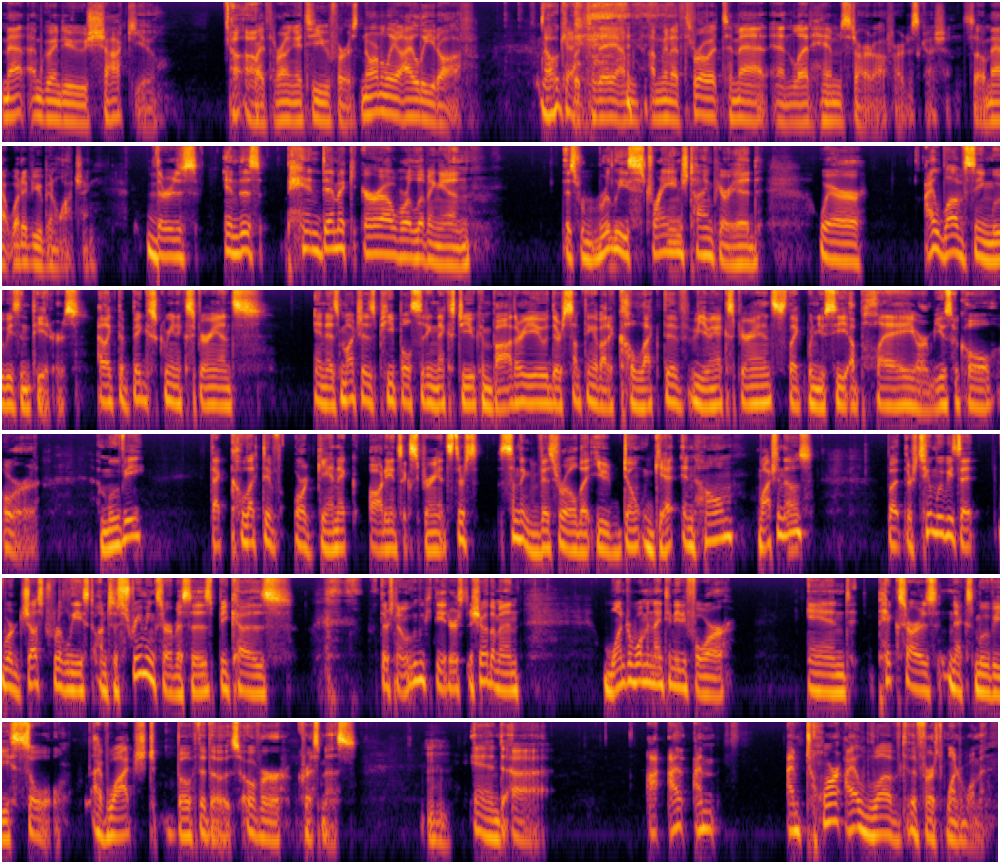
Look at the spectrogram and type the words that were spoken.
Matt, I'm going to shock you Uh-oh. by throwing it to you first. Normally, I lead off. Okay. But today, I'm I'm going to throw it to Matt and let him start off our discussion. So, Matt, what have you been watching? There's in this pandemic era we're living in, this really strange time period where I love seeing movies in theaters. I like the big screen experience. And as much as people sitting next to you can bother you, there's something about a collective viewing experience, like when you see a play or a musical or a movie, that collective organic audience experience. There's something visceral that you don't get in home watching those. But there's two movies that were just released onto streaming services because there's no movie theaters to show them in. Wonder Woman 1984 and Pixar's next movie, Soul. I've watched both of those over Christmas, mm-hmm. and uh, I, am I'm, I'm torn. I loved the first Wonder Woman.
